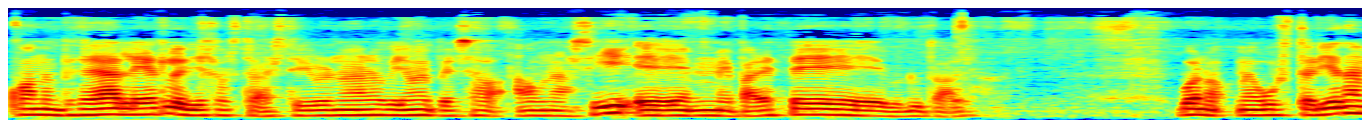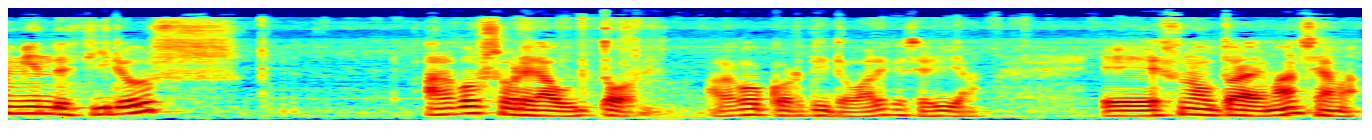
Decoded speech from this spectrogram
cuando empecé a leerlo dije, ostras, este libro no era lo que yo me pensaba. Aún así, eh, me parece brutal. Bueno, me gustaría también deciros algo sobre el autor. Algo cortito, ¿vale? Que sería... Eh, es un autor alemán, se llama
